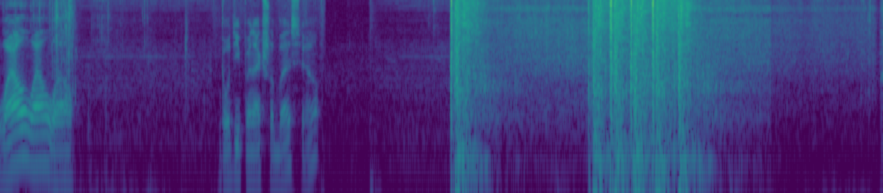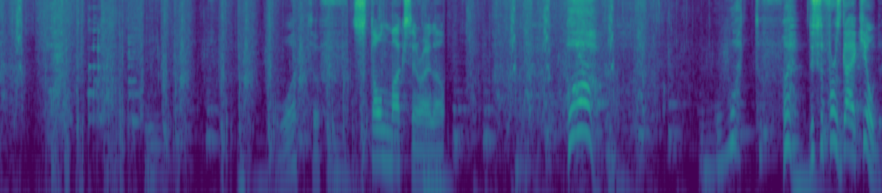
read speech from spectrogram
Well, well, well. Go deep in actual base, yeah. What the Stone maxing right now. Oh! What the f- This is the first guy I killed.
